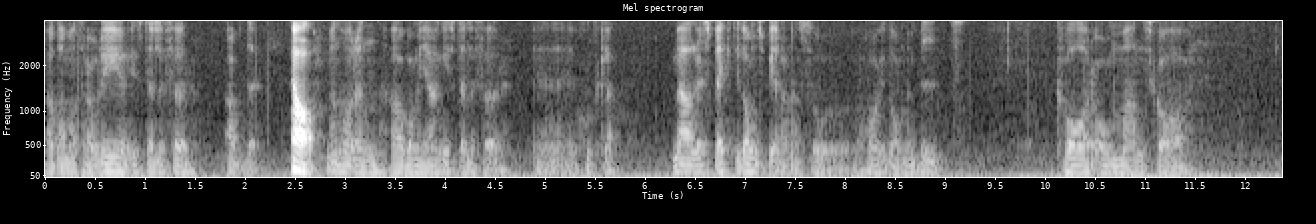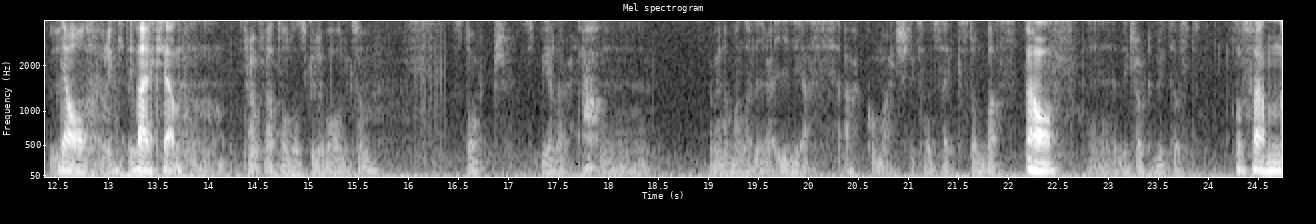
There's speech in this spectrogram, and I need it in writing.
Adama Traoré istället för Abde. Ja, Man har en Aubameyang istället för eh, Chutkla. Med all respekt till de spelarna så har ju de en bit kvar om man ska Ja, på riktigt. verkligen. Eh, Framförallt om de skulle vara liksom startspelare. Eh, jag menar man har lirat Ilias Akko-match, liksom 16 bast. ja. Eh, det är klart det blir tufft. Och sen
